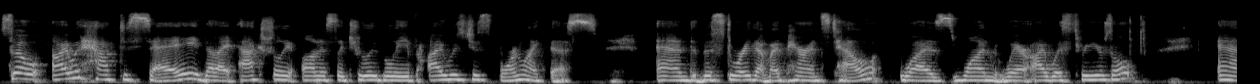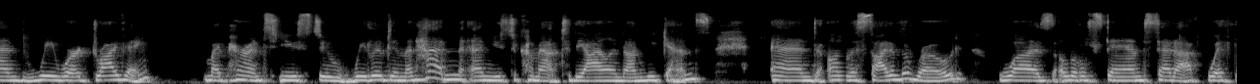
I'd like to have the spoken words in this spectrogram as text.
So I would have to say that I actually, honestly, truly believe I was just born like this. And the story that my parents tell was one where I was three years old and we were driving. My parents used to, we lived in Manhattan and used to come out to the island on weekends. And on the side of the road was a little stand set up with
